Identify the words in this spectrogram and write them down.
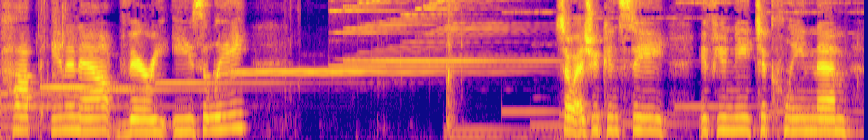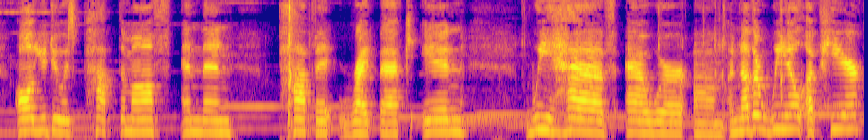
pop in and out very easily. So as you can see, if you need to clean them, all you do is pop them off and then pop it right back in. We have our um, another wheel up here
